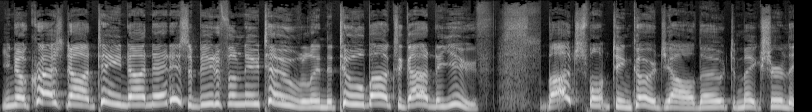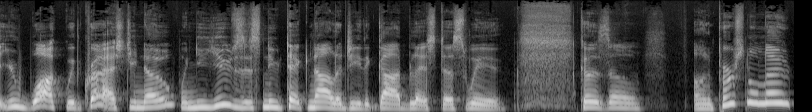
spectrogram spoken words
You know, Christ.teen.net is a beautiful new tool in the toolbox of godly youth. But I just want to encourage y'all, though, to make sure that you walk with Christ, you know, when you use this new technology that God blessed us with. Because, um, on a personal note,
